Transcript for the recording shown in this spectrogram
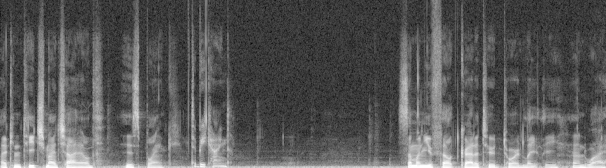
I can teach my child is blank. To be kind. Someone you've felt gratitude toward lately and why.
